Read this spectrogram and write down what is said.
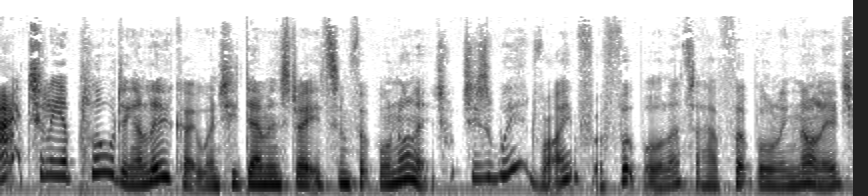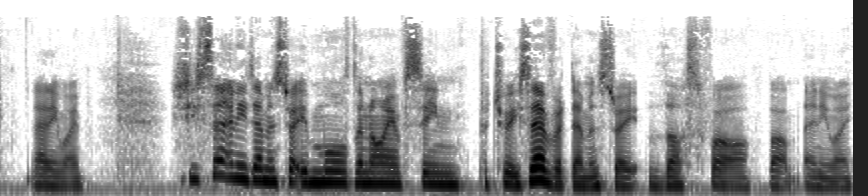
actually applauding Aluko when she demonstrated some football knowledge, which is weird, right, for a footballer to have footballing knowledge. Anyway, she certainly demonstrated more than I have seen Patrice ever demonstrate thus far. But anyway,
